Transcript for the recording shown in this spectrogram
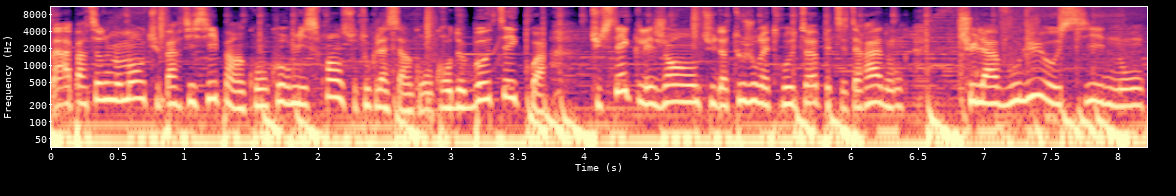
Bah, à partir du moment où tu participes à un concours Miss France, surtout que là, c'est un concours de beauté, quoi. Tu sais que les gens, tu dois toujours être au top, etc. Donc, tu l'as voulu aussi, donc.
